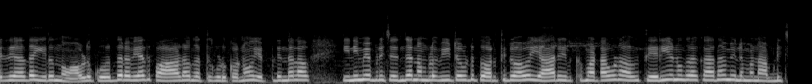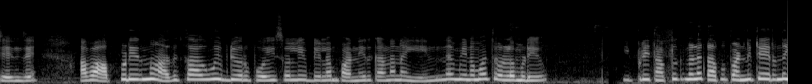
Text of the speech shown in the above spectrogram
ஐடியா தான் இருந்தோம். அவளுக்கு ஒரு தடவையாவது பாடம் கற்றுக் கொடுக்கணும். எப்படி இருந்தாலும் இனிமேல் இனிமே இப்படி செஞ்சால் நம்மளை வீட்டை விட்டு துரத்திடுவாவோ யாரும் இருக்க மாட்டாங்கன்னு அவளுக்கு தெரியணுங்கிறக்காக தான் நம்ம நான் அப்படி செஞ்சேன். அவள் அப்படி இருந்தும் அதுக்காகவும் இப்படி ஒரு பொய் சொல்லி இப்படிலாம் பண்ணியிருக்கான்னா நான் என்ன மீனமாக சொல்ல முடியும். இப்படி தப்புக்கு மேலே தப்பு பண்ணிட்டே இருந்தா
